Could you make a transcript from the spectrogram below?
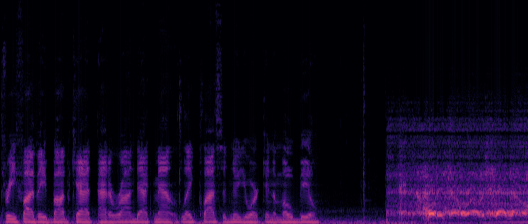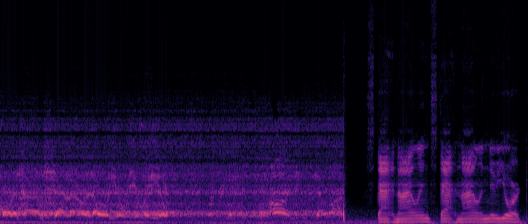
358 Bobcat, Adirondack Mountains, Lake Placid, New York, in the Mobile. Staten Island, Staten Island, New York,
